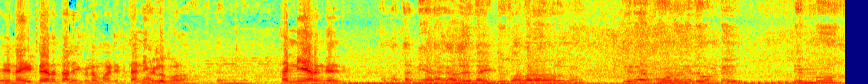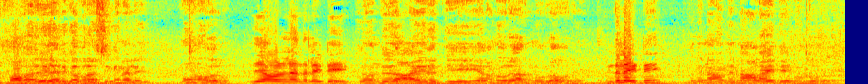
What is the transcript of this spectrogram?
இது நைட் நேரம் தலைக்குள்ளே மாட்டிட்டு தண்ணிக்குள்ளே போகலாம். தண்ணியில் தண்ணி இறங்காது. ஆமாம் தண்ணி இறங்காது லைட்டு பவராகவும் இருக்கும். இதில் மூணு இது உண்டு. டிம்மு பவரு அதுக்கப்புறம் சிக்னலு மூணு வரும். இது எவ்வளோண்ணா இந்த லைட்டு இது வந்து ஆயிரத்தி எழுநூறு அறநூறுவா வரும். இந்த லைட்டு இது நான் வந்து நாலாயிரத்தி ஐநூறுரூவா வரும்.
